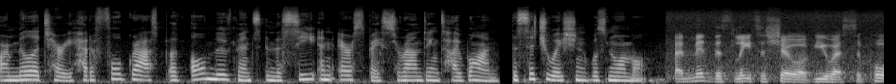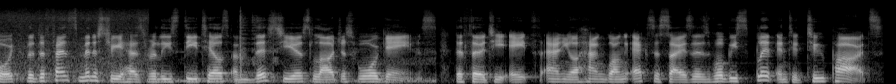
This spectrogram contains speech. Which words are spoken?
our military had a full grasp of all movements in the sea and airspace surrounding Taiwan. The situation was normal. Amid this latest show of U.S. support, the Defense Ministry has released details on this year's largest war games. The 38th annual Hanguang exercises will be split into two parts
